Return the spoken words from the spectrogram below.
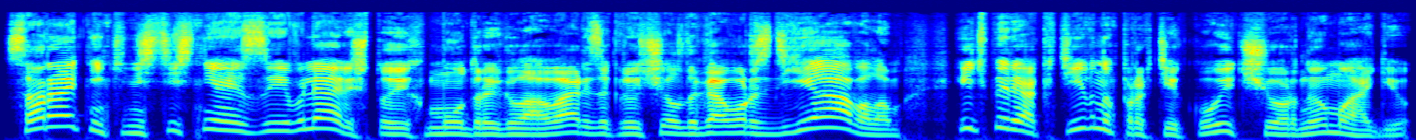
Соратники, не стесняясь, заявляли, что их мудрый главарь заключил договор с дьяволом и теперь активно практикует черную магию.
